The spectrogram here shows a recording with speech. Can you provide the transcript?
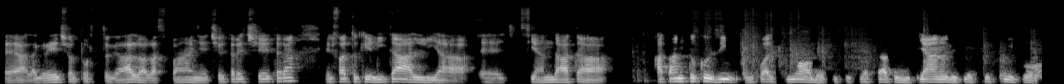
eh, alla Grecia, al Portogallo, alla Spagna, eccetera, eccetera, e il fatto che l'Italia eh, sia andata a tanto così in qualche modo che ci sia stato un piano di questo tipo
